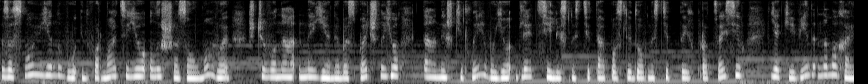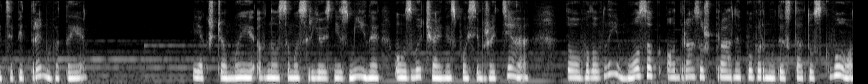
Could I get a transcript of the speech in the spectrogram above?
засвоює нову інформацію лише за умови, що вона не є небезпечною та нешкідливою для цілісності та послідовності тих процесів, які він намагається підтримувати. Якщо ми вносимо серйозні зміни у звичайний спосіб життя, то головний мозок одразу ж прагне повернути статус-кво,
